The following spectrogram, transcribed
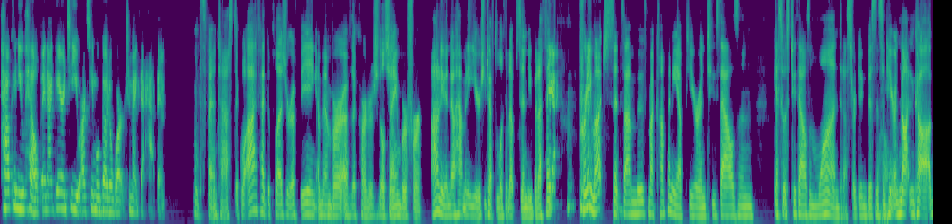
How can you help? And I guarantee you our team will go to work to make that happen. It's fantastic. Well, I've had the pleasure of being a member of the Cartersville Chamber for I don't even know how many years. You'd have to look it up, Cindy, but I think yeah. pretty much since I moved my company up here in 2000, guess it was 2001 that I started doing business in here and not in Cobb.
